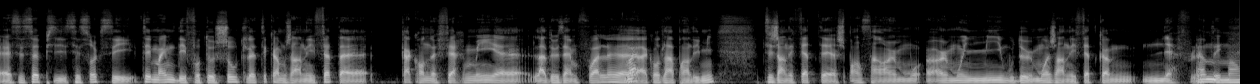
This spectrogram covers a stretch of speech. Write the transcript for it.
euh, c'est ça, puis c'est sûr que c'est, tu même des photoshoots, là, tu comme j'en ai fait euh, quand on a fermé euh, la deuxième fois, là, Ouais. à cause de la pandémie. Tu j'en ai fait, euh, je pense, en un mois, un mois et demi ou deux mois, j'en ai fait comme neuf, là, Oh tu sais. mon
